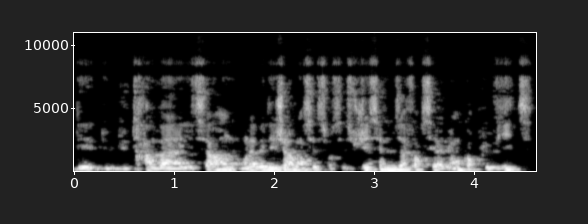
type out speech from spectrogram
du, travail, etc. On, on, avait déjà avancé sur ces sujets, ça nous a forcé à aller encore plus vite.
